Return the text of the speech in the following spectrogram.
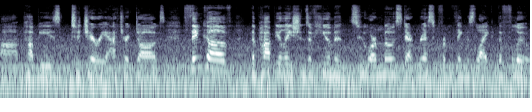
uh, puppies, to geriatric dogs. Think of the populations of humans who are most at risk from things like the flu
